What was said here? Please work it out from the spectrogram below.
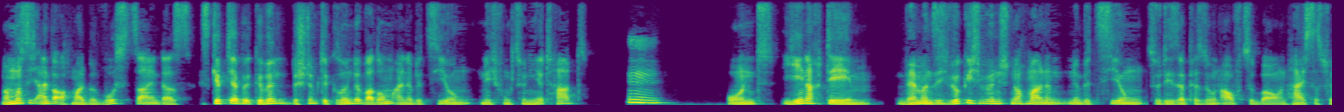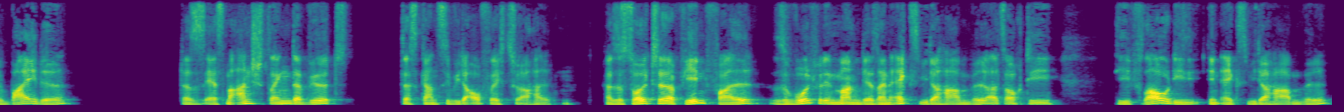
Man muss sich einfach auch mal bewusst sein, dass es gibt ja be bestimmte Gründe, warum eine Beziehung nicht funktioniert hat. Mhm. Und je nachdem, wenn man sich wirklich wünscht, nochmal eine Beziehung zu dieser Person aufzubauen, heißt das für beide, dass es erstmal anstrengender wird, das Ganze wieder aufrechtzuerhalten. Also es sollte auf jeden Fall sowohl für den Mann, der seine Ex wieder haben will, als auch die, die Frau, die den Ex wieder haben will,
